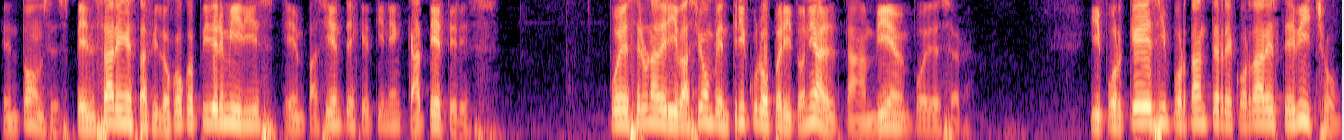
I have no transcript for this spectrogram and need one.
Entonces, pensar en estafilococo epidermidis en pacientes que tienen catéteres. Puede ser una derivación ventrículo peritoneal, también puede ser. ¿Y por qué es importante recordar este bicho?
